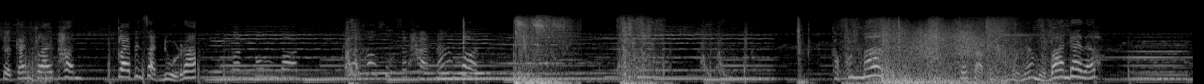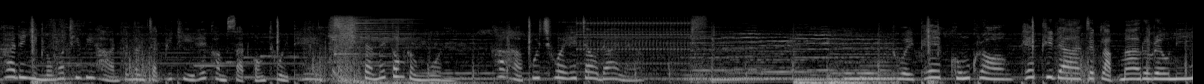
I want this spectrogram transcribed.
เกิดการกลายพันธุ์ กลายเป็นสัตว์ดุร้ายกดปุ่มบอทเพื่อเข้าสู่สถานะบอทขอบคุณมากเจ้ากลับไปหาหัวหน้าหมู่บ้านได้แล้วข้าได้ยินมาว่าที่วิหารกำลังจัดพิธีให้คำสัตย์ของถวยเทพแต่ไม่ต้องกังวลข้าหาผู้ช่วยให้เจ้าได้แล้วถ วยเทพคุ้มครอง เทพธิดาจะกลับมาเร็วๆนี้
